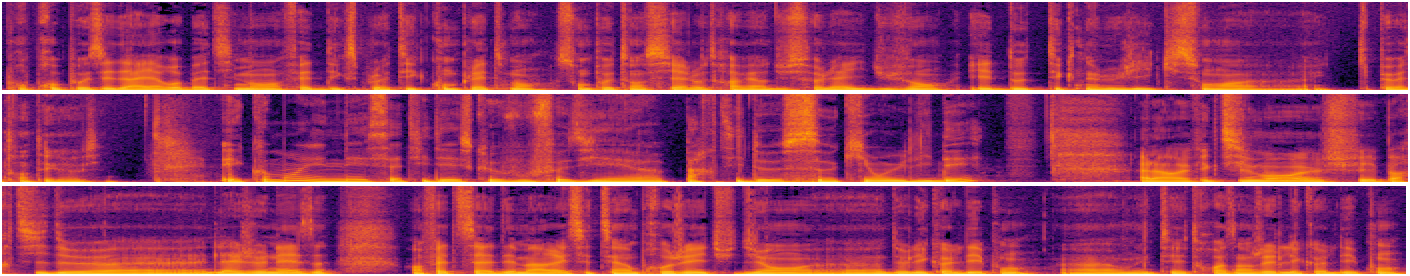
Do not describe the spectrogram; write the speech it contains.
pour proposer derrière au bâtiment en fait d'exploiter complètement son potentiel au travers du soleil, du vent et d'autres technologies qui sont euh, qui peuvent être intégrées aussi. Et comment est née cette idée? Est-ce que vous faisiez euh, partie de ceux qui ont eu l'idée? Alors effectivement, je fais partie de, euh, de, la genèse. En fait, ça a démarré, c'était un projet étudiant de l'école des ponts. on était trois ingés de l'école des ponts.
